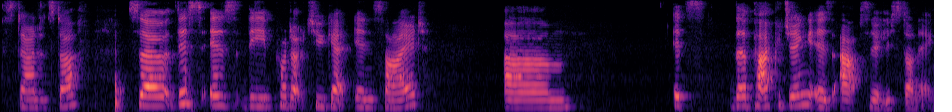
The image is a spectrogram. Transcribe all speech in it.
standard stuff so this is the product you get inside um, it's the packaging is absolutely stunning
